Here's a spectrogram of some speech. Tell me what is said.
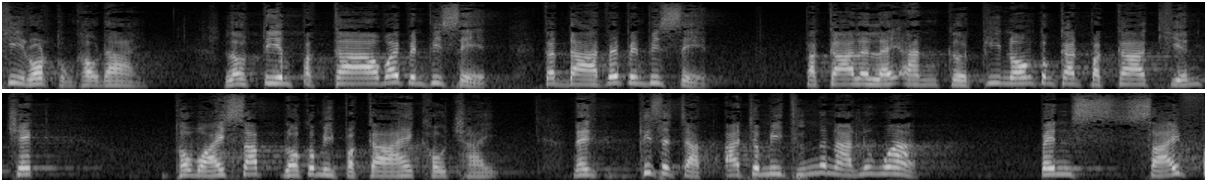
ที่รถของเขาได้ เราเตรียมปากกาไว้เป็นพิเศษ กระดาษไว้เป็นพิเศษ ปากกาหลายๆอันเกิดพี่น้องต้องการปากกาเขียนเช็ค ถวายทรัพย์ เราก็มีปากกาให้เขาใช้ ในคริสจักรอาจจะมีถึงขนาดเรื่องว่าเป็นสายไฟ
